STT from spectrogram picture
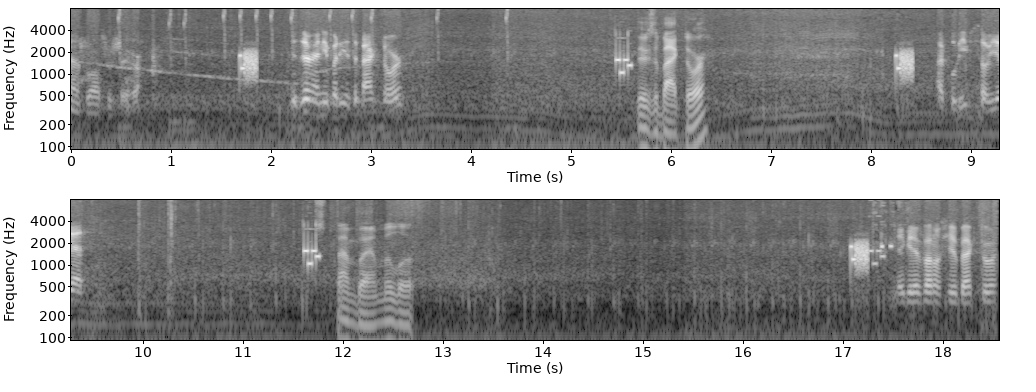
10 4 for. Is there anybody at the back door? There's a back door. I believe so, yes. Stand by, I'm gonna look. Negative, I don't see a back door.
